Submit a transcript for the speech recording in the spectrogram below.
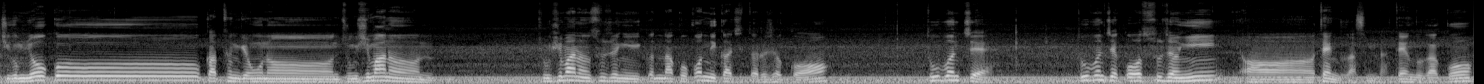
지금 요꽃 같은 경우는 중심화는 중심화는 수정이 끝났고 꽃잎까지 떨어졌고 두 번째 두 번째 꽃 수정이 어, 된 것 같습니다. 된 것 같고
